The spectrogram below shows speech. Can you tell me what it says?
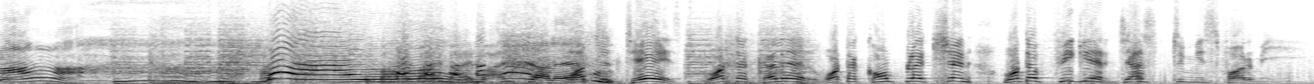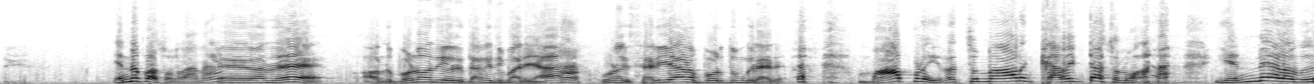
Bye. What a taste, what a color, what a complexion, what a figure, just miss for me. என்னப்பா? அஹ், வந்து அந்த பொண்ணு வந்து இவருக்கு தங்கச்சி மாதிரியா? உனக்கு சரியான பொருத்தம்ங்கிறாரு. மாப்பிள்ளை எதை சொன்னாலும் கரெக்டா சொல்லுவான். என்ன அளவு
